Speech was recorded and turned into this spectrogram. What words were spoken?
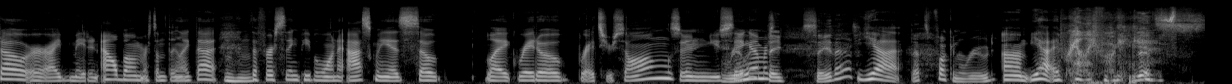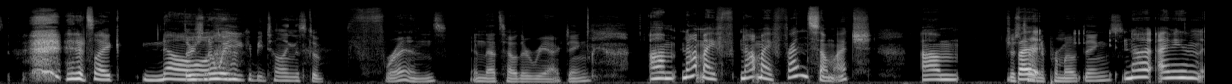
show," or "I made an album," or something like that, Mhm. the first thing people want to ask me is, "So, like, Rado writes your songs and you sing Really? them?" Or They say that? yeah, That's fucking rude. um, yeah, it really fucking is. That's and it's like, no, There's no way you could be telling this to friends and that's how they're reacting. Um, not my f- not my friends so much. Um, Just But- trying to promote things. not. I mean,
